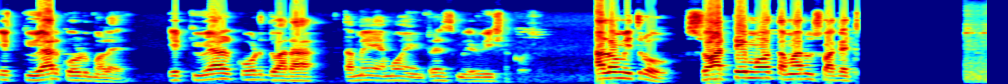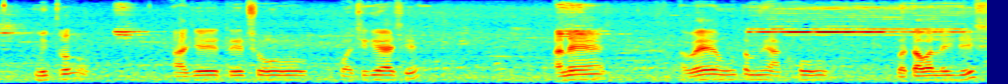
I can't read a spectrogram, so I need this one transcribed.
એક ક્યુઆર કોડ મળે. એ ક્યુઆર કોડ દ્વારા તમે એમાં એન્ટ્રન્સ મેળવી શકો છો. હાલો મિત્રો સ્વાટેમાં તમારું સ્વાગત છે. મિત્રો, આજે ટ્રેડ શો પહોંચી ગયા છે અને હવે હું તમને આખું બતાવવા લઈ જઈશ.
